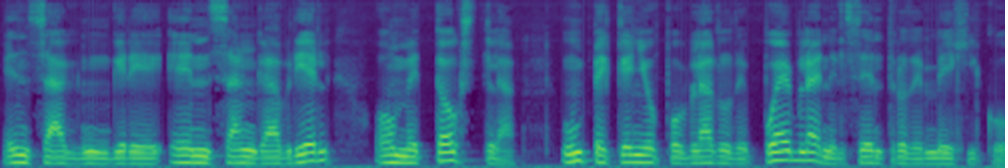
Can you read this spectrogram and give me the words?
en, San Gabriel o Metoxtla, un pequeño poblado de Puebla en el centro de México.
